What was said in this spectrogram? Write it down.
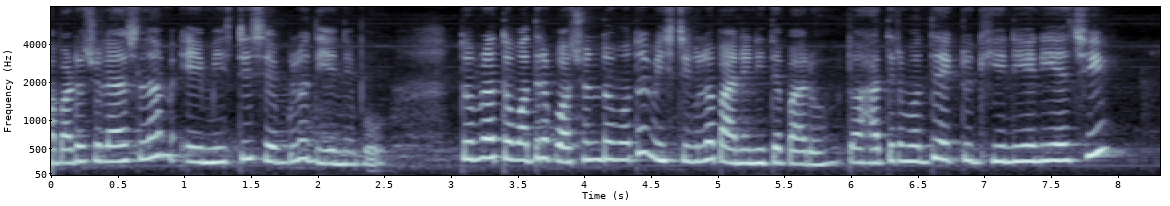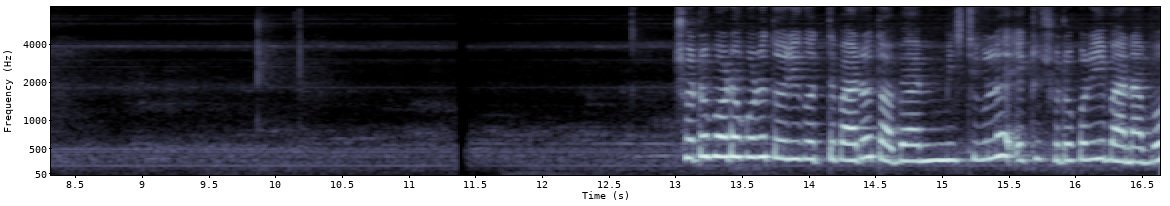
আবারও চলে আসলাম, এই মিষ্টি শেপগুলো দিয়ে নেব। তোমরা তোমাদের পছন্দ মতো মিষ্টিগুলো বানিয়ে নিতে পারো। তো হাতের মধ্যে একটু ঘি নিয়ে নিয়েছি। ছোট বড় করে তৈরি করতে পারো, তবে আমি মিষ্টিগুলো একটু ছোট করেই বানাবো।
